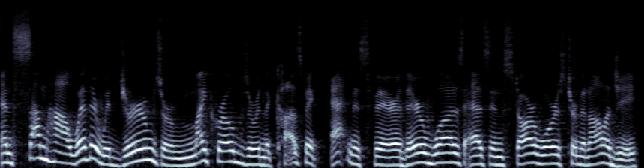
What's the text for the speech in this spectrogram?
And somehow, whether with germs or microbes or in the cosmic atmosphere, there was, as in Star Wars terminology,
